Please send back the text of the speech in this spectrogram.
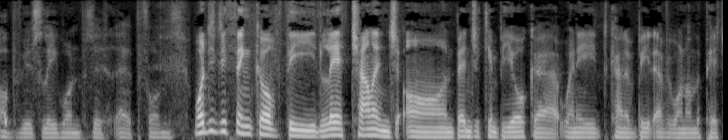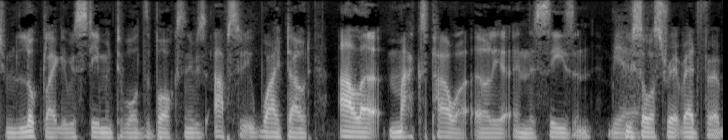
obvious League One uh, performance. What did you think of the late challenge on Benji Kimpioka when he kind of beat everyone on the pitch and looked like he was steaming towards the box and he was absolutely wiped out a la Max Power earlier in the season, Yeah. who saw a straight red for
